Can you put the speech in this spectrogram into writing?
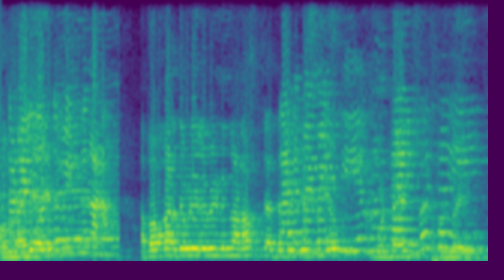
ഒന്നരയായി. അപ്പൊ നമുക്ക് അടുത്ത വീഡിയോയിൽ വീണ്ടും കാണാം. Bye, bye, bye. See you. Good good. Night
